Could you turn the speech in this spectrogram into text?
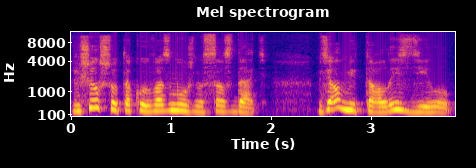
решил, что такое возможно создать. Взял металл и сделал.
